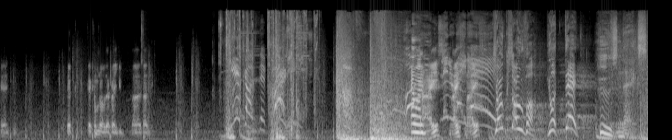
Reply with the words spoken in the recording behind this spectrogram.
here. they're, they're coming over there, but you, uh, Dodgii. Here comes the party. That one. Nice, nice, nice. Joke's over. You're dead. Who's next?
